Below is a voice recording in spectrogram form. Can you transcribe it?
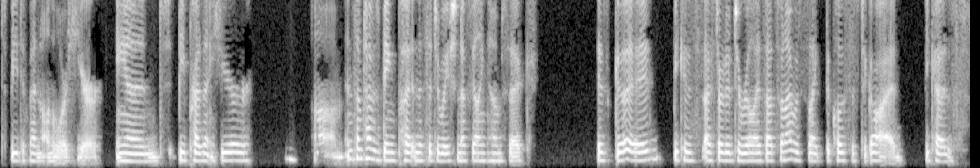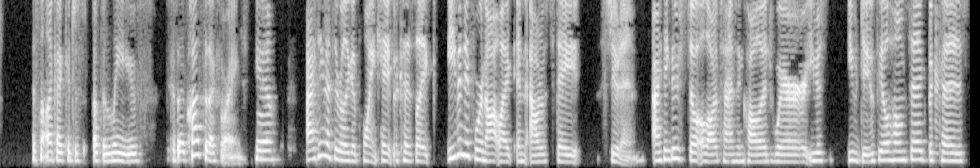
to be dependent on the Lord here and be present here. Um, and sometimes being put in the situation of feeling homesick is good because I started to realize that's when I was like the closest to God because it's not like I could just up and leave because I have class the next morning, you know? I think that's a really good point, Kate, because like even if we're not like an out of state student, I think there's still a lot of times in college where you just you do feel homesick because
